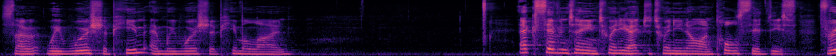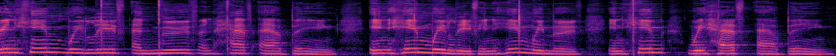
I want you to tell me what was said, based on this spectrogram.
So we worship Him and we worship Him alone. Acts 17, 28 to 29, Paul said this For in him we live and move and have our being. In him we live, in him we move, in him we have our being.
